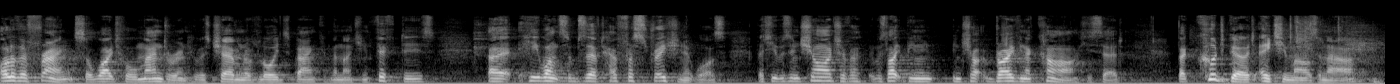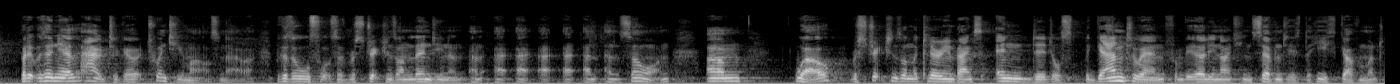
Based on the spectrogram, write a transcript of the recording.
Oliver Franks, a Whitehall mandarin who was chairman of Lloyd's Bank in the 1950s, uh, he once observed how frustrating it was that he was in charge of a, it was like being in char- driving a car, he said, that could go at 80 miles an hour, but it was only allowed to go at 20 miles an hour because of all sorts of restrictions on lending and, and, and, and, and so on. Um, well, restrictions on the clearing banks ended or began to end from the early 1970s, the Heath government,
